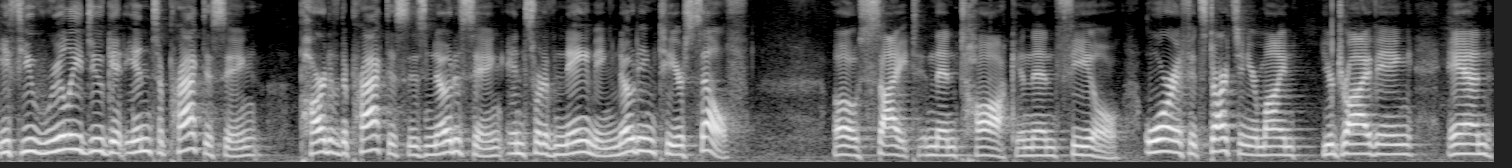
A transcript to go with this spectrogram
if you really do get into practicing, part of the practice is noticing and sort of naming, noting to yourself, oh, sight, and then talk, and then feel. Or if it starts in your mind, you're driving and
